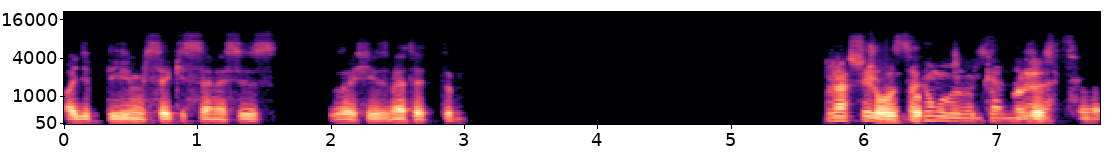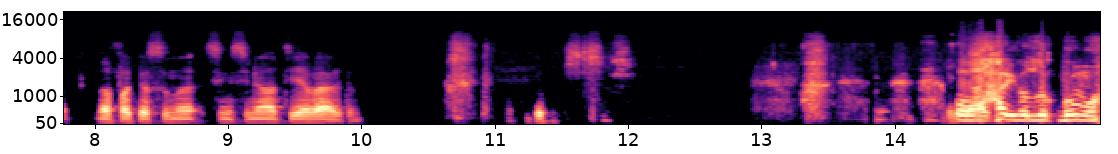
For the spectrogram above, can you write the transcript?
Acip değil mi? 8 sene size hizmet ettim. Bıraksaydınız takım bulurdum kendime. Evet. Nafakasını Cincinnati'ye verdim. Oha yolluk bu mu?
